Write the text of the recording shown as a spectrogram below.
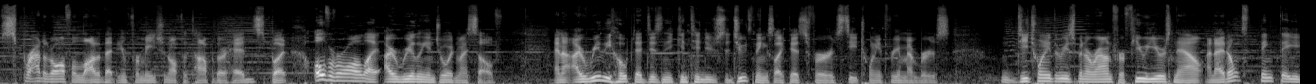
sprouted off a lot of that information off the top of their heads, but overall, I, I really enjoyed myself. And I really hope that Disney continues to do things like this for its D23 members. D23 has been around for a few years now, and I don't think they,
